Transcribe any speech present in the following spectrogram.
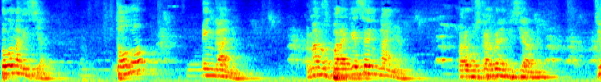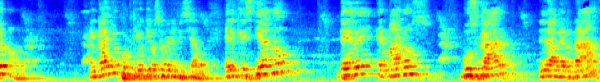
toda malicia, todo engaño. Hermanos, ¿para qué se engañan? Para buscar beneficiarme. ¿Sí o no? Engaño porque yo quiero ser beneficiado. El cristiano debe, hermanos, buscar la verdad,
